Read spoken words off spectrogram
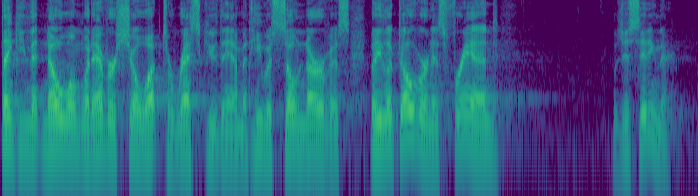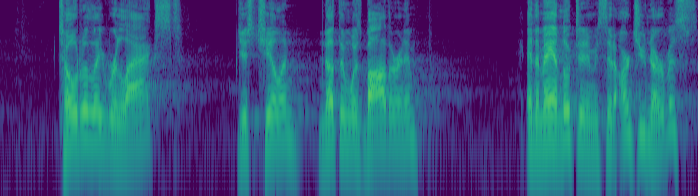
thinking that no one would ever show up to rescue them. And he was so nervous. But he looked over, and his friend was just sitting there, totally relaxed, just chilling. Nothing was bothering him. And the man looked at him and said, Aren't you nervous?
